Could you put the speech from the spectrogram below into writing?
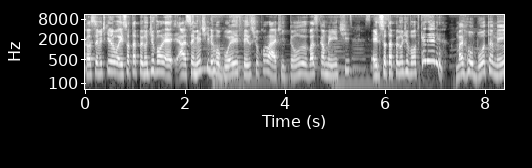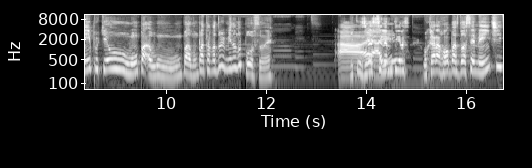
Com a semente que ele roubou. Ele só tá pegando de volta. é, A semente que ele roubou, ele fez o chocolate. Então, basicamente, ele só tá pegando de volta o que é dele. Mas roubou também porque o Umpa, o Umpa Lumpa tava dormindo no poço, né? Ah, Inclusive, a cena é aí- muito engraçada. O cara rouba as duas sementes,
